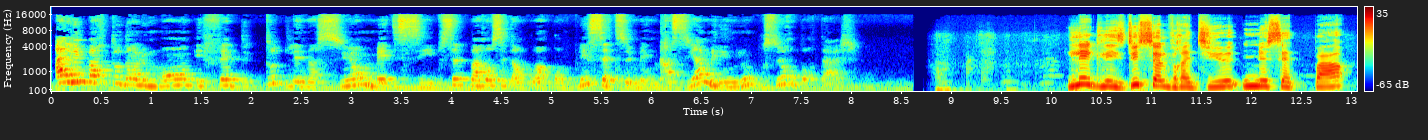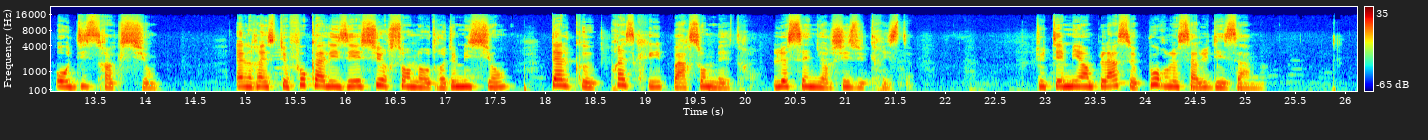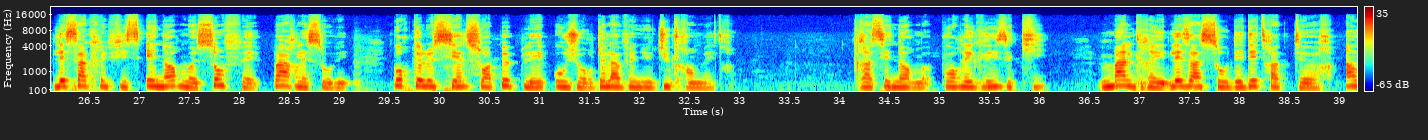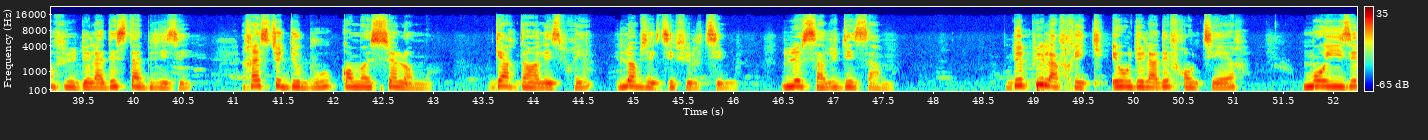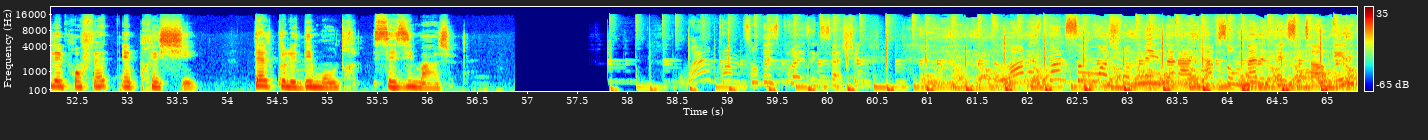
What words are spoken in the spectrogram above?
Allez partout dans le monde et faites de toutes les nations mes disciples. Cette parole s'est encore accomplie cette semaine. Gracia Mélignon pour ce reportage. L'Église du seul vrai Dieu ne cède pas aux distractions. Elle reste focalisée sur son ordre de mission tel que prescrit par son Maître, le Seigneur Jésus-Christ. Tout est mis en place pour le salut des âmes. Les sacrifices énormes sont faits par les sauvés pour que le ciel soit peuplé au jour de la venue du grand Maître. Grâce énorme pour l'Église qui, malgré les assauts des détracteurs en vue de la déstabiliser, reste debout comme un seul homme, gardant à l'esprit l'objectif ultime, le salut des âmes. Depuis l'Afrique et au-delà des frontières, Moïse et les prophètes est prêché, tel que le démontrent ces images. Welcome to this praising session. The Lord has done so much for me that I have so many things to tell Him.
